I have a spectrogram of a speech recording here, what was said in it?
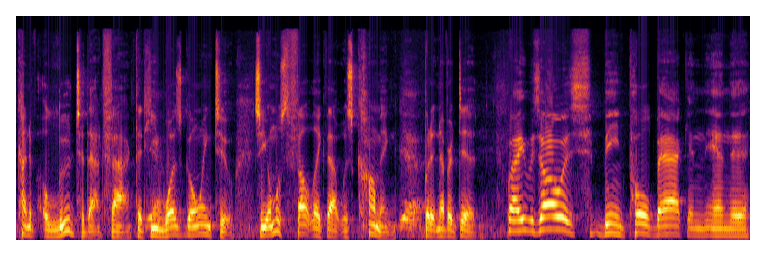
kind of allude to that fact that he yeah. was going to. So you almost felt like that was coming, yeah. but it never did. Well, he was always being pulled back, and, and the,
